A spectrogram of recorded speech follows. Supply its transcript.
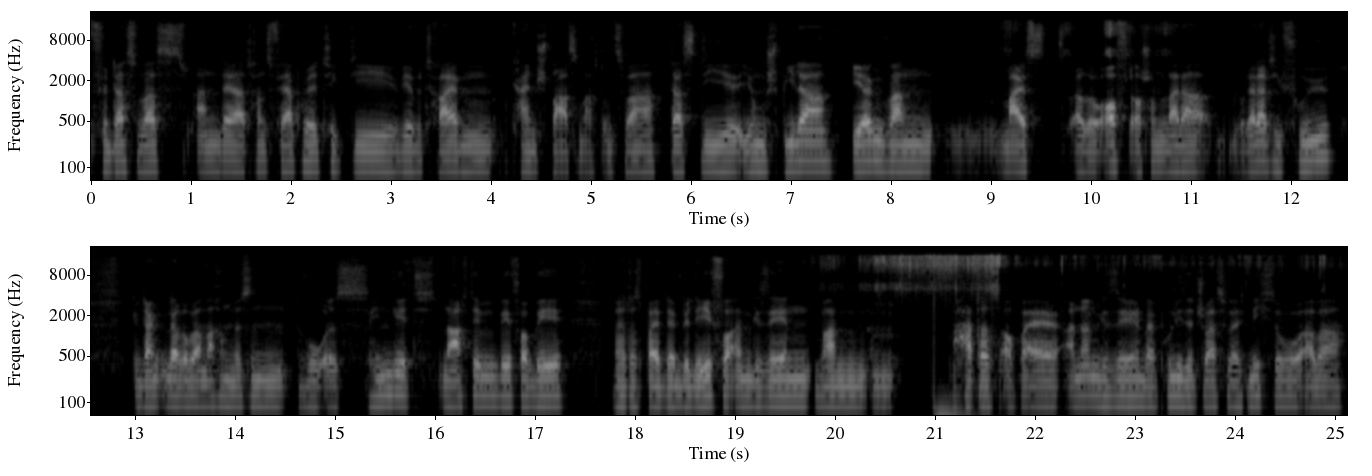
für das, was an der Transferpolitik, die wir betreiben, keinen Spaß macht. Und zwar, dass die jungen Spieler irgendwann meist, also oft auch schon leider relativ früh Gedanken darüber machen müssen, wo es hingeht nach dem BVB. Man hat das bei Dembele vor allem gesehen. Man ähm, hat das auch bei anderen gesehen. Bei Pulisic war es vielleicht nicht so, aber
